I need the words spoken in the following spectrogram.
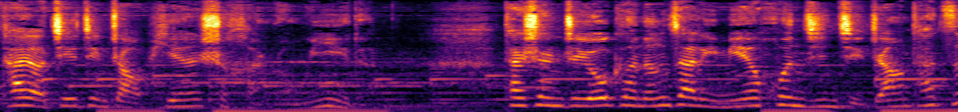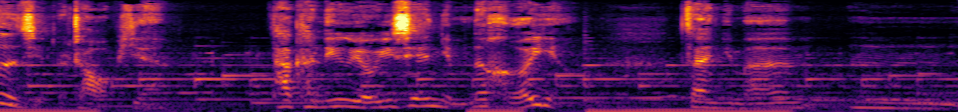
他要接近照片是很容易的。他甚至有可能在里面混进几张他自己的照片，他肯定有一些你们的合影，在你们嗯，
